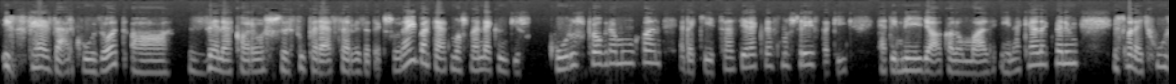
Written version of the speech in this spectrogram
és felzárkózott a zenekaros szuperár szervezetek soraiba, tehát most már nekünk is kórusprogramunk van, ebbe 200 gyerek vesz most részt, akik heti négy alkalommal énekelnek velünk, és van egy 20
